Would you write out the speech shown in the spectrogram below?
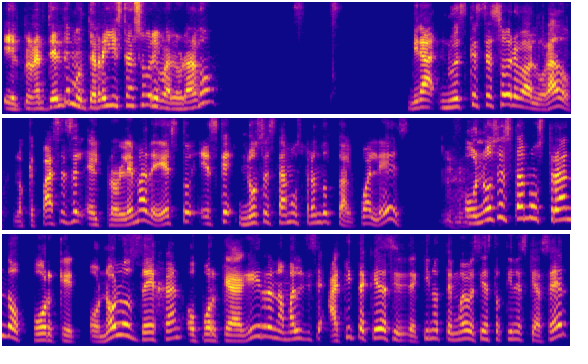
¿el plantel de Monterrey está sobrevalorado? Mira, no es que esté sobrevalorado. Lo que pasa es el, el problema de esto es que no se está mostrando tal cual es. O no se está mostrando porque o no los dejan o porque Aguirre nomás les dice, aquí te quedas y de aquí no te mueves y esto tienes que hacer.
